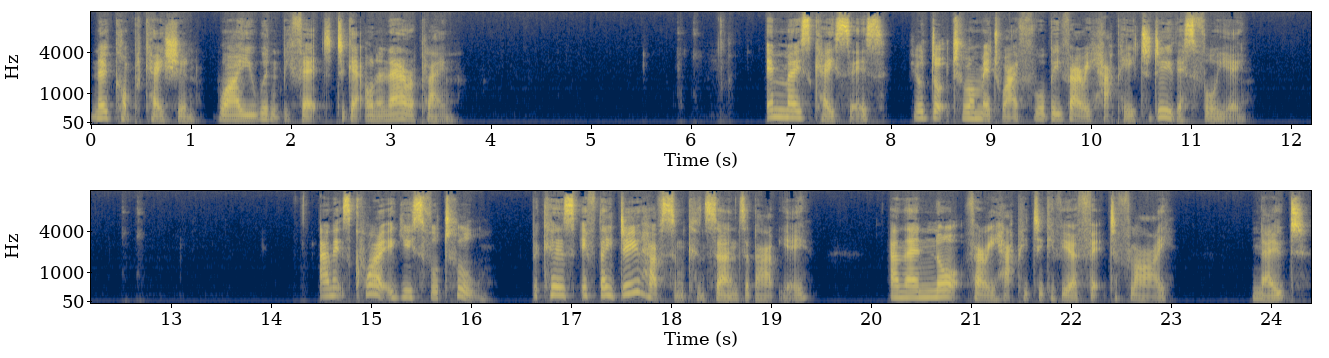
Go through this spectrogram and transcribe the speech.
no complication why you wouldn't be fit to get on an aeroplane. In most cases, your doctor or midwife will be very happy to do this for you. And it's quite a useful tool because if they do have some concerns about you and they're not very happy to give you a fit to fly note,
